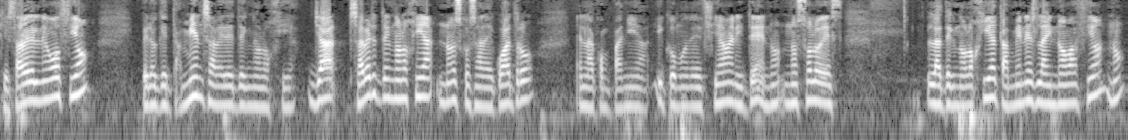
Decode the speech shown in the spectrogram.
que sabe del negocio, pero que también sabe de tecnología. Ya saber de tecnología no es cosa de cuatro en la compañía y como decía Marité, no, no solo es la tecnología, también es la innovación, ¿no?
